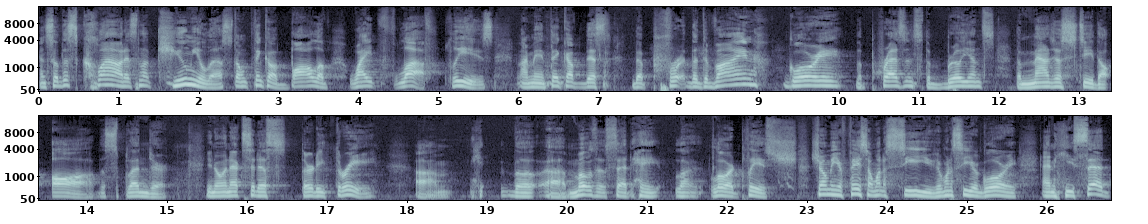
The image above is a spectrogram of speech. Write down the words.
And so this cloud, it's not cumulus. Don't think of a ball of white fluff, please. I mean, think of this the, the divine glory, the presence, the brilliance, the majesty, the awe, the splendor. You know, in Exodus 33, um, the, uh, Moses said, Hey, Lord, please show me your face. I want to see you. I want to see your glory. And he said,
